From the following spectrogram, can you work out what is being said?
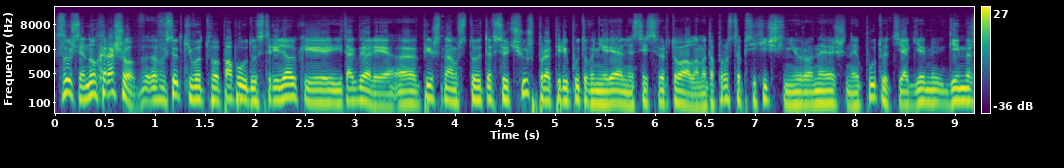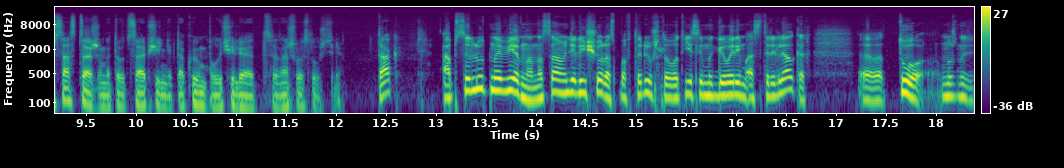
Слушайте, ну хорошо, все-таки вот по поводу стрелялки и так далее. Э, Пишут нам, что это все чушь про перепутывание реальности с виртуалом. Это просто психически неуравновешенные путают. Я геймер со стажем. Это вот сообщение такое мы получили от нашего слушателя. Так? Абсолютно верно. На самом деле, еще раз повторю, что вот если мы говорим о стрелялках, э, то нужно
